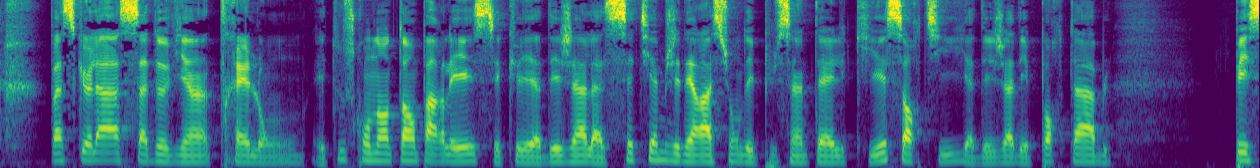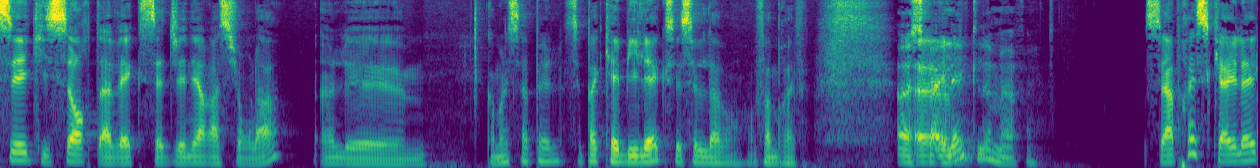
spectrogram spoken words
Parce que là, ça devient très long. Et tout ce qu'on entend parler, c'est qu'il y a déjà la septième génération des puces Intel qui est sortie. Il y a déjà des portables PC qui sortent avec cette génération-là. Hein, le... Comment elle s'appelle? C'est pas Kabilek, c'est celle d'avant. Enfin bref. Euh, Skylake, là, mais enfin. C'est après Skylake,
